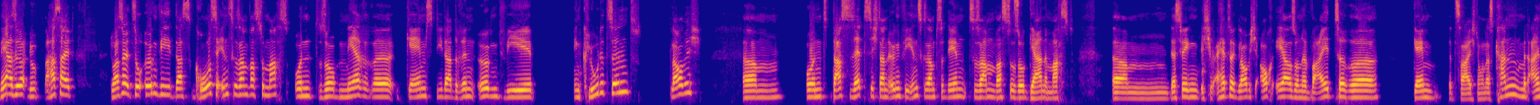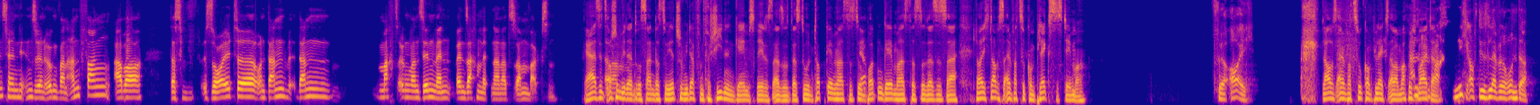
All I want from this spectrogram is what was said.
nee, also du hast halt, du hast halt so irgendwie das große insgesamt, was du machst und so mehrere Games, die da drin irgendwie included sind, glaube ich. Ähm, und das setzt sich dann irgendwie insgesamt zu dem zusammen, was du so gerne machst. Ähm, deswegen, ich hätte, glaube ich, auch eher so eine weitere Game-Bezeichnung. Das kann mit einzelnen Inseln irgendwann anfangen, aber das sollte und dann, dann macht es irgendwann Sinn, wenn, wenn Sachen miteinander zusammenwachsen. Ja, ist jetzt auch schon ähm. wieder interessant, dass du jetzt schon wieder von verschiedenen Games redest. Also, dass du ein Top-Game hast, dass du ja. ein Bottom-Game hast, dass du, das ist, äh, Leute, ich glaube, es ist einfach zu komplex, das Thema. Für euch. Ich glaube, es ist einfach zu komplex, aber mach ruhig weiter. Nicht auf dieses Level runter.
